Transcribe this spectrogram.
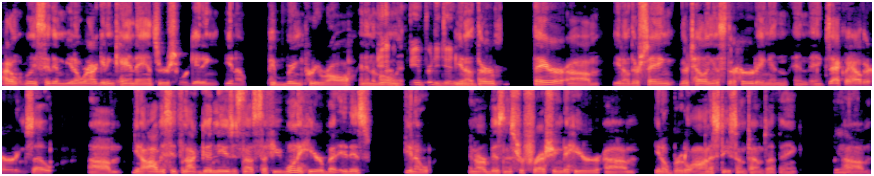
I don't really see them. You know, we're not getting canned answers. We're getting you know people being pretty raw and in the yeah, moment, being pretty genuine. You know, they're they're um you know they're saying they're telling us they're hurting and and exactly how they're hurting. So um you know obviously it's not good news. It's not stuff you want to hear, but it is you know, in our business, refreshing to hear, um, you know, brutal honesty sometimes, I think. Yeah. Um,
